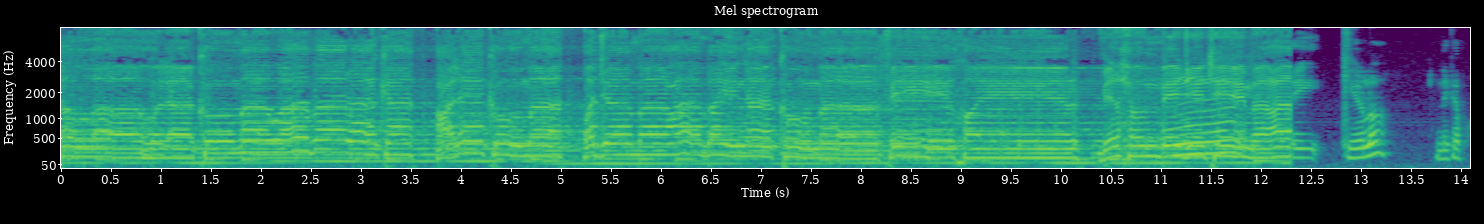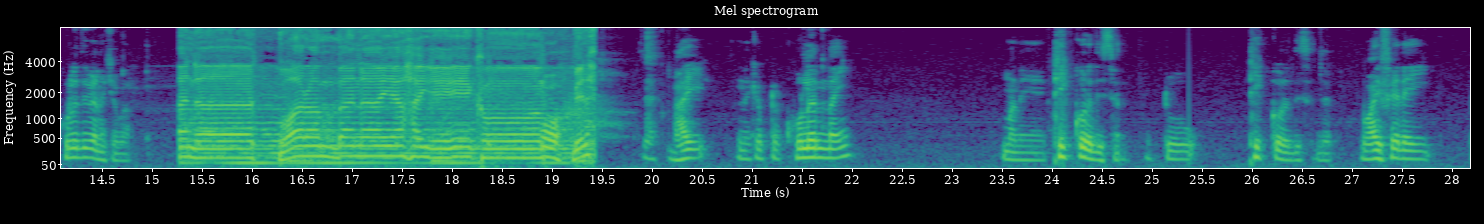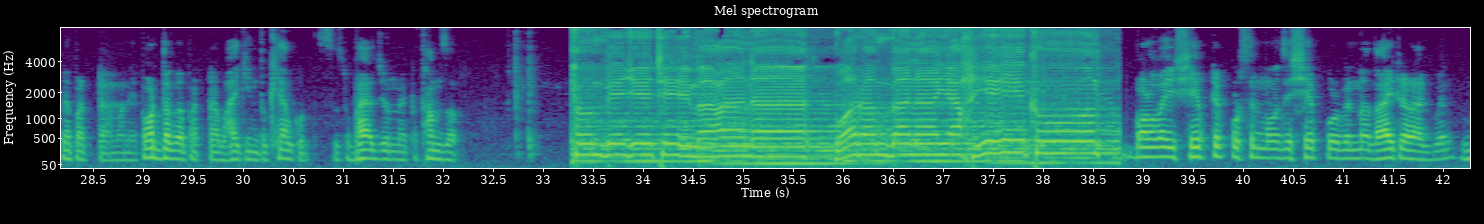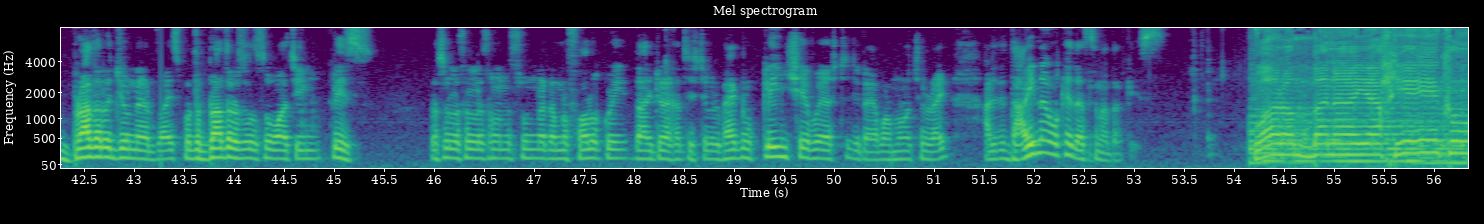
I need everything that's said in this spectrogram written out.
কি হলো? মেকআপ খুলে নাকি আবার? এবার معنا وربنا يحييكم ওহ। بالحب ভাই মেকআপটা খুলেন নাই মানে ঠিক করে দিছেন একটু ঠিক করে দিছেন যে ওয়াইফের এই ব্যাপারটা মানে পর্দার ব্যাপারটা ভাই কিন্তু খেয়াল করতেছে তো ভাইয়ের জন্য একটা থামস আপ جئت معنا وربنا يحييكم বড় ভাই শেপ টেপ করছেন মনে হয় যে শেপ করবেন না দাড়িটা রাখবেন ব্রাদারের জন্য advice for the brothers also watching please রাসুল্লাহ সাল্লাহ সাল্লামের সুন্নাটা আমরা ফলো করি দাড়িটা রাখার চেষ্টা করি ভাই একদম ক্লিন শেপ হয়ে আসছে যেটা আমার মনে হচ্ছে রাইট আর যদি দাড়ি না ওঠে দ্যাটস আনাদার কেস وربنا يحييكم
